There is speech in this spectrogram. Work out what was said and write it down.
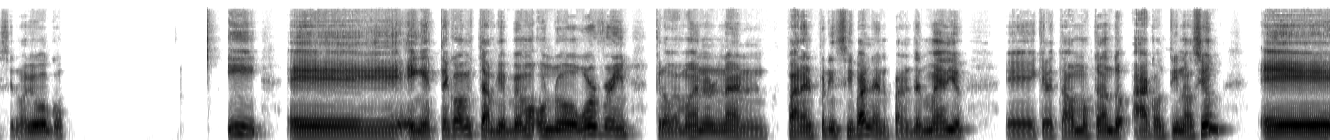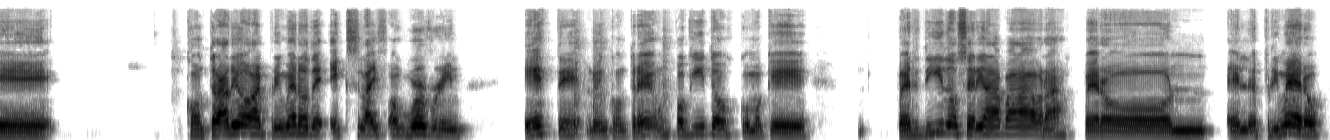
si no me equivoco. Y eh, en este cómic también vemos un nuevo Wolverine que lo vemos en el, panel principal, en el panel del medio, eh, que le estamos mostrando a continuación. Eh, contrario al primero de X Life of Wolverine, este lo encontré un poquito como que perdido sería la palabra, pero el primero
